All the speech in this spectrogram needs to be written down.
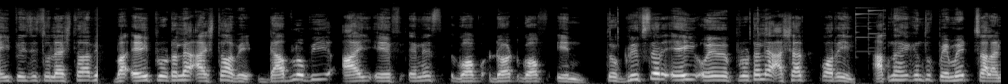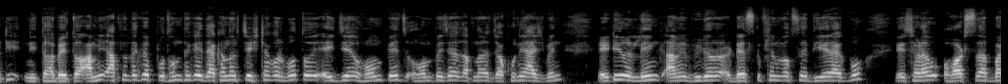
এই পেজে চলে আসতে হবে বা এই পোর্টালে আসতে হবে W B I F N S gov dot gov in তো গ্রিপসের এই ওয়েব পোর্টালে আসার পরেই আপনাকে কিন্তু পেমেন্ট চালানটি নিতে হবে। তো আমি আপনাদেরকে প্রথম থেকে দেখানোর চেষ্টা করব। তো এই যে হোম পেজ হোম পেজে আপনারা যখনই আসবেন, এটির লিঙ্ক আমি ভিডিওর ডেসক্রিপশন বক্সে দিয়ে রাখব। এছাড়াও হোয়াটসঅ্যাপ বা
